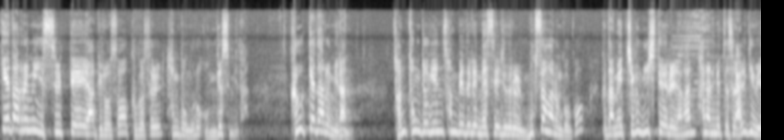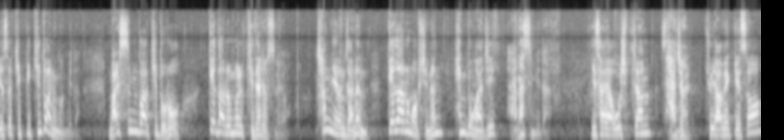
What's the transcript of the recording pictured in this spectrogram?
깨달음이 있을 때야 비로소 그것을 행동으로 옮겼습니다. 그 깨달음이란 전통적인 선배들의 메시지들을 묵상하는 거고 그 다음에 지금 이 시대를 향한 하나님의 뜻을 알기 위해서 깊이 기도하는 겁니다. 말씀과 기도로 깨달음을 기다렸어요. 참 예언자는 깨달음 없이는 행동하지 않았습니다. 이사야 50장 4절 주 야훼께서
